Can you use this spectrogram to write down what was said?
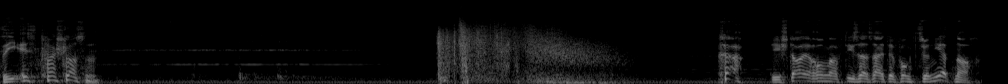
Sie ist verschlossen. Die Steuerung auf dieser Seite funktioniert noch.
